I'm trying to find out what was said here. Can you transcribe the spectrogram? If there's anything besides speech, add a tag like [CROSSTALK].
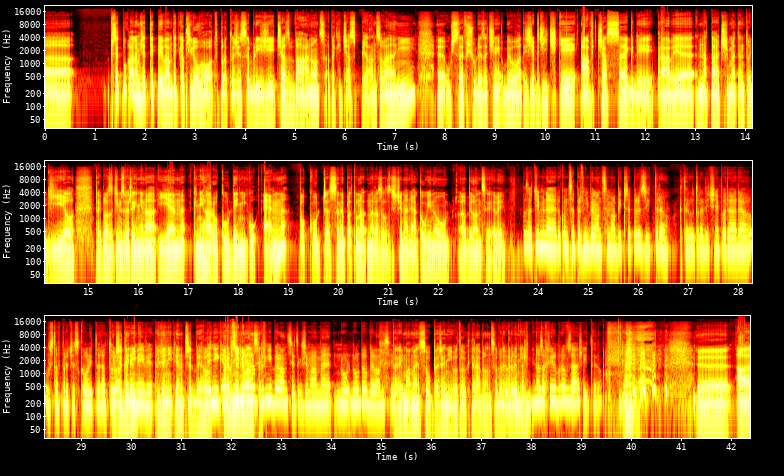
Předpokládám, že typy vám teďka přijdou vhod, protože se blíží čas Vánoc a taky čas bilancování. Eh, už se všude začínají objevovat žebříčky a v čase, kdy právě natáčíme tento díl, tak byla zatím zveřejněna jen kniha roku deníku N, pokud se nepletu, narazil ještě na nějakou jinou eh, bilanci Evy? Zatím ne, dokonce první bilance má být teprve zítra kterou tradičně pořádá Ústav pro českou literaturu takže Akademii deník, věd. Deník N předběhl deník první N předběhl bilanci. první bilanci, takže máme nul, nultou bilanci. Tady máme soupeření o to, která bilance bude, bude první. Bude první. No za chvíli budou v září, jo. [LAUGHS] Eh, a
